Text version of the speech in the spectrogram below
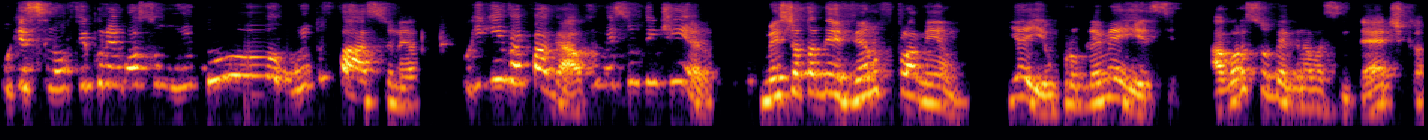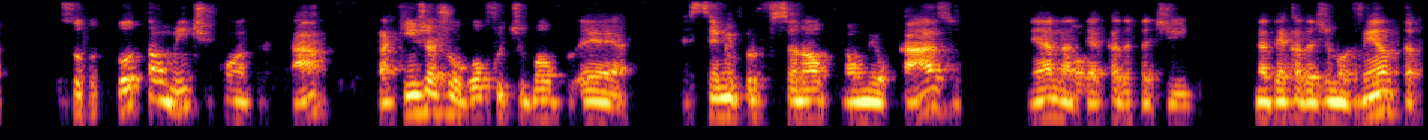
porque senão fica um negócio muito, muito fácil, né? Porque quem vai pagar? O Fluminense não tem dinheiro. O Fluminense já está devendo o Flamengo. E aí, o problema é esse. Agora, sobre a grama sintética, eu sou totalmente contra, tá? Para quem já jogou futebol é, semi-profissional, que é o meu caso, né, na década de, na década de 90,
